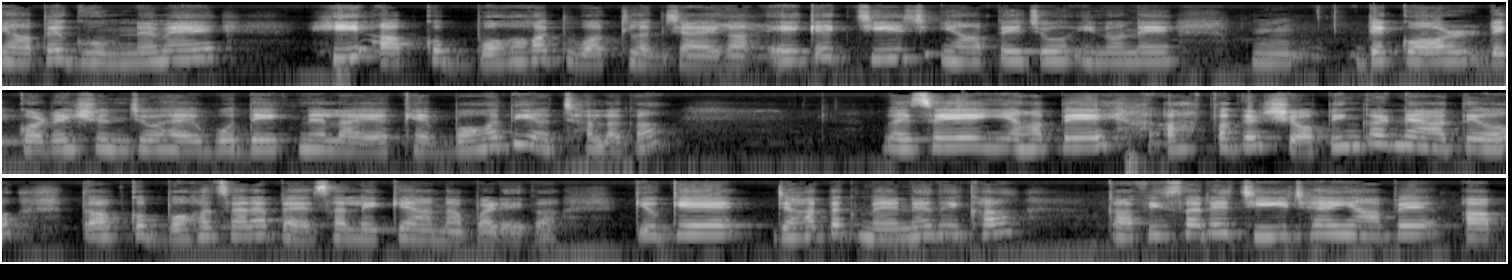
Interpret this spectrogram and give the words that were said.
यहाँ पे घूमने में ही आपको बहुत वक्त लग जाएगा। एक एक चीज़ यहाँ पे जो इन्होंने डेकोर डेकोरेशन जो है वो देखने लायक है। बहुत ही अच्छा लगा। वैसे यहाँ पे आप अगर शॉपिंग करने आते हो तो आपको बहुत सारा पैसा लेके आना पड़ेगा। क्योंकि जहाँ तक मैंने देखा, काफ़ी सारे चीज़ है यहाँ पे। आप,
